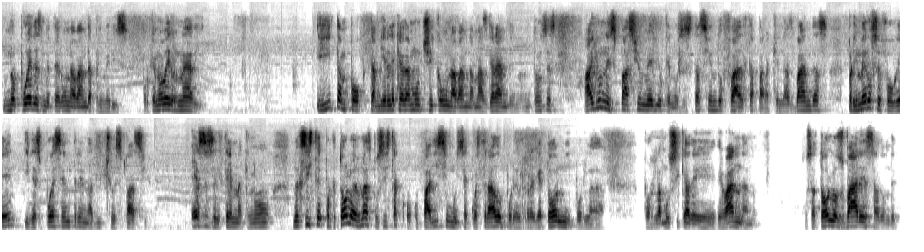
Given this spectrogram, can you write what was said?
no puedes meter una banda primeriza, porque no va a ir nadie. Y tampoco, también le queda muy chico una banda más grande, ¿no? Entonces, hay un espacio medio que nos está haciendo falta para que las bandas primero se fogueen y después entren a dicho espacio. Ese es el tema, que no, no existe, porque todo lo demás pues está ocupadísimo y secuestrado por el reggaetón y por la, por la música de, de banda, ¿no? O sea, todos los bares a donde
